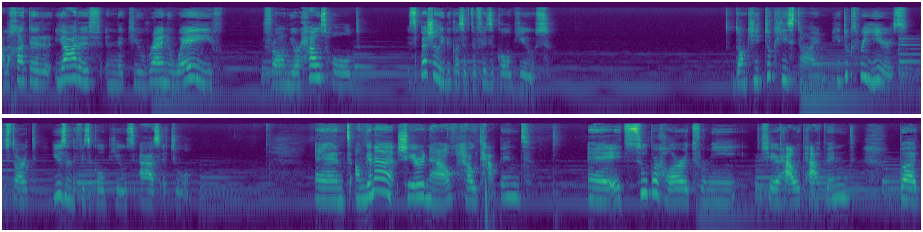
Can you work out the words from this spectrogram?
على خاطر يعرف انك you ran away from your household especially because of the physical abuse donc he took his time he took three years to start using the physical abuse as a tool and i'm gonna share now how it happened uh, it's super hard for me to share how it happened but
